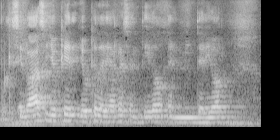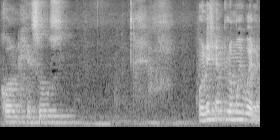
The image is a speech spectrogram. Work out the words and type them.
Porque si lo hace, yo, yo quedaría resentido en mi interior con Jesús. Un ejemplo muy bueno,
